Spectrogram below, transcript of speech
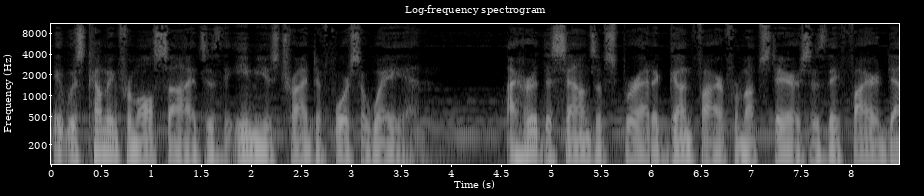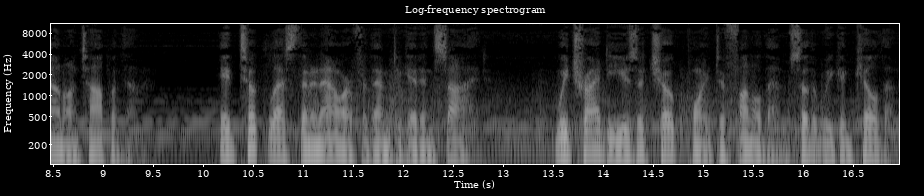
It was coming from all sides as the emus tried to force a way in. I heard the sounds of sporadic gunfire from upstairs as they fired down on top of them. It took less than an hour for them to get inside. We tried to use a choke point to funnel them so that we could kill them.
